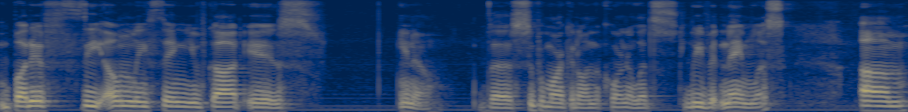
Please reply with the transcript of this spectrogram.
but if the only thing you've got is, you know, the supermarket on the corner, let's leave it nameless, um,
